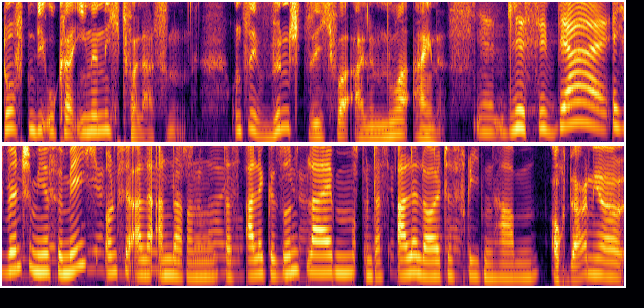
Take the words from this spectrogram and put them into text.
durften die Ukraine nicht verlassen. Und sie wünscht sich vor allem nur eines. Ich wünsche mir für mich und für alle anderen, dass alle gesund bleiben und dass alle Leute Frieden haben. Auch Dania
